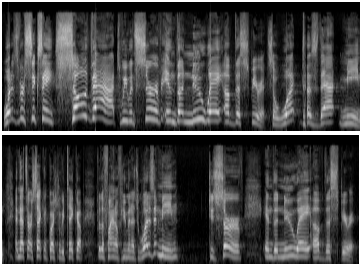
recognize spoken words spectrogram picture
What does verse 6 say? So that we would serve in the new way of the Spirit. So, what does that mean? And that's our second question we take up for the final few minutes. What does it mean to serve in the new way of the Spirit?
